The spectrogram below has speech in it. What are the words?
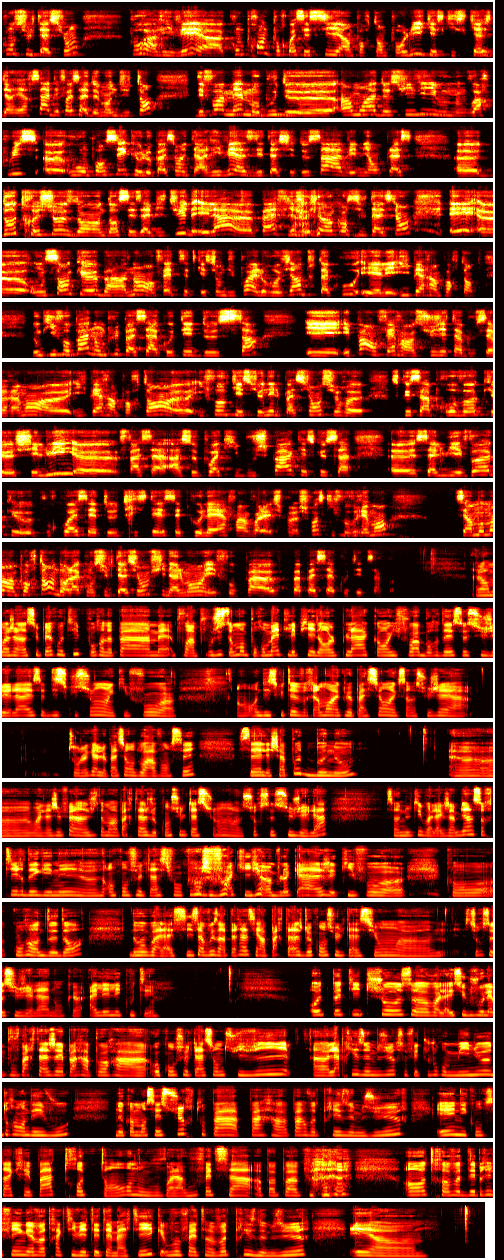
consultations pour arriver à comprendre pourquoi c'est si important pour lui, qu'est-ce qui se cache derrière ça. Des fois, ça demande du temps. Des fois, même au bout de un mois de suivi, voire plus, euh, où on pensait que le patient était arrivé à se détacher de ça, avait mis en place euh, d'autres choses dans, dans, ses habitudes, et là, euh, paf, il revient en consultation, et euh, on sent que, ben non, en fait, cette question du poids, elle revient tout à coup, et elle est hyper importante. Donc, il faut pas non plus passer à côté de ça et, pas en faire un sujet tabou. C'est vraiment euh, hyper important. Euh, il faut questionner le patient sur euh, ce que ça provoque chez lui face à, ce poids qui bouge pas. Qu'est-ce que ça ça lui évoque Pourquoi cette tristesse, cette colère? Enfin voilà, je, pense qu'il faut vraiment. C'est un moment important dans la consultation finalement, et il faut pas pas passer à côté de ça. Alors moi j'ai un super outil pour ne pas pour, justement pour mettre les pieds dans le plat quand il faut aborder ce sujet-là et cette discussion et qu'il faut en, discuter vraiment avec le patient et que c'est un sujet sur lequel le patient doit avancer, c'est les chapeaux de Bono. Euh, voilà, j'ai fait un, justement un partage de consultation euh, sur ce sujet-là. c'est un outil voilà, que j'aime bien sortir dégainer euh, en consultation quand je vois qu'il y a un blocage et qu'il faut euh, qu'on rentre dedans. Donc voilà, si ça vous intéresse, il y a un partage de consultation sur ce sujet-là, donc allez l'écouter. Autre petite chose, euh, voilà, ici que je voulais vous partager par rapport aux consultations de suivi, euh, la prise de mesure se fait toujours au milieu de rendez-vous. Ne commencez surtout pas par, euh, votre prise de mesure et n'y consacrez pas trop de temps. Donc voilà, vous faites ça, hop, hop, hop, entre votre débriefing et votre activité thématique. Vous faites votre prise de mesure et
